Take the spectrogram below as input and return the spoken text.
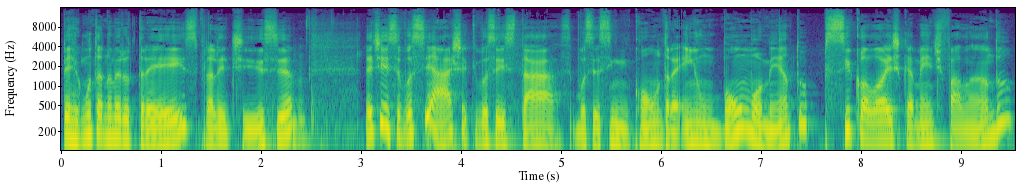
Pergunta número 3 para Letícia. Uhum. Letícia, você acha que você está, você se encontra em um bom momento, psicologicamente falando,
